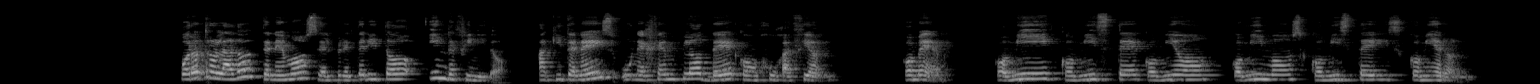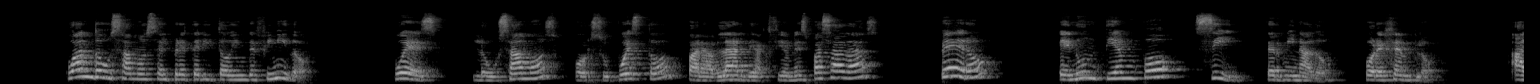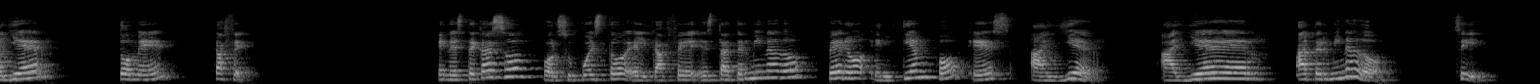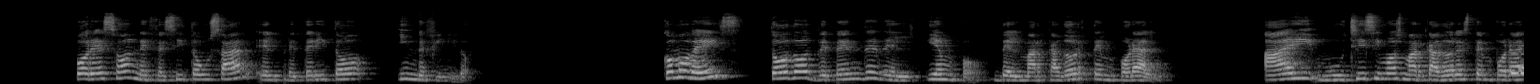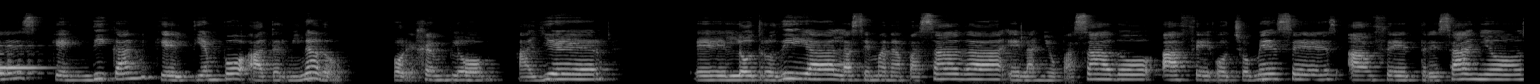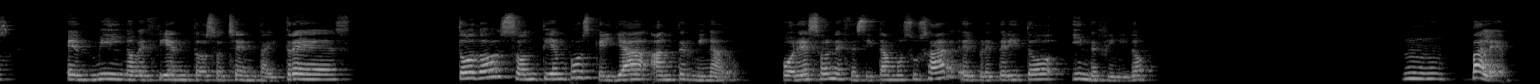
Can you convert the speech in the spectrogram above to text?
Por otro lado, tenemos el pretérito indefinido. Aquí tenéis un ejemplo de conjugación. Comer. Comí, comiste, comió, comimos, comisteis, comieron. ¿Cuándo usamos el pretérito indefinido? Pues lo usamos, por supuesto, para hablar de acciones pasadas, pero en un tiempo sí terminado. Por ejemplo, ayer tomé café. En este caso, por supuesto, el café está terminado, pero el tiempo es ayer. ¿Ayer ha terminado? Sí, por eso necesito usar el pretérito indefinido. Como veis, todo depende del tiempo, del marcador temporal. Hay muchísimos marcadores temporales que indican que el tiempo ha terminado. Por ejemplo, ayer, el otro día, la semana pasada, el año pasado, hace ocho meses, hace tres años, en 1983. Todos son tiempos que ya han terminado. Por eso necesitamos usar el pretérito indefinido. Mm, vale,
